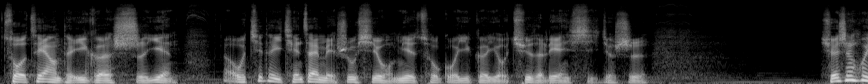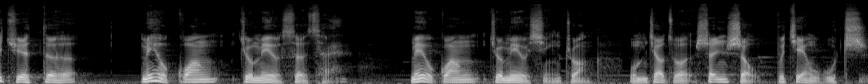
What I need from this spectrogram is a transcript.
做这样的一个实验。呃，我记得以前在美术系，我们也做过一个有趣的练习，就是学生会觉得没有光就没有色彩，没有光就没有形状，我们叫做伸手不见五指。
